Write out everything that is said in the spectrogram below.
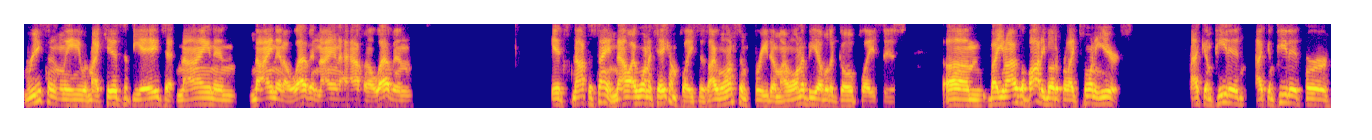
recently with my kids at the age at nine and nine and 11, nine and a half and 11, it's not the same. Now I want to take them places. I want some freedom. I want to be able to go places. Um, but you know, I was a bodybuilder for like 20 years. I competed, I competed for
